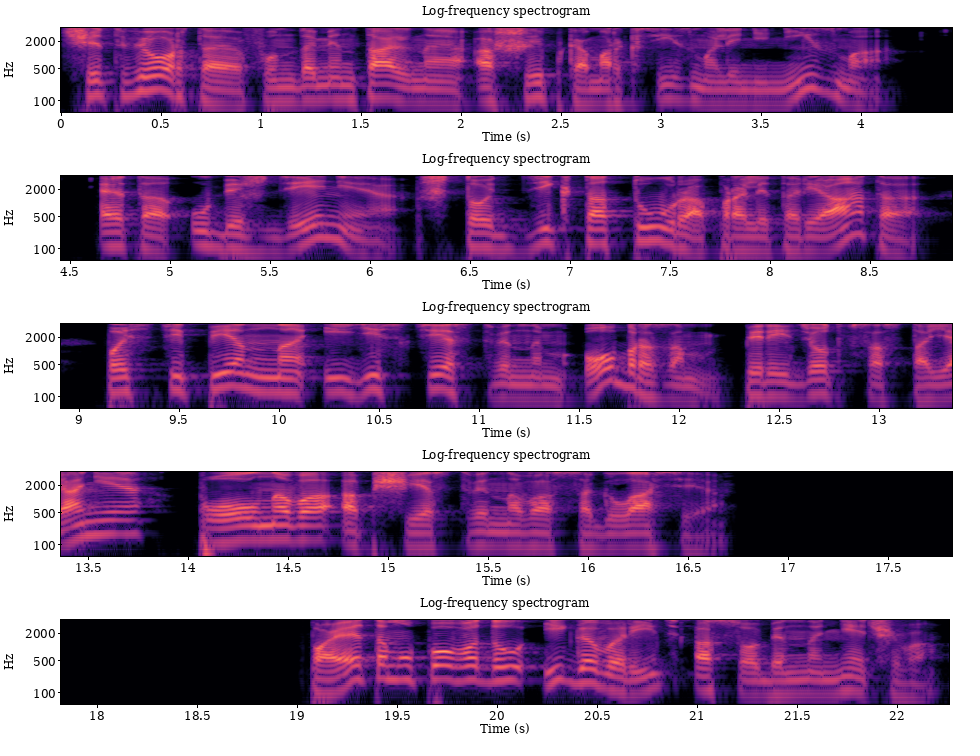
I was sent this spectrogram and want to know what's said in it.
Четвертая фундаментальная ошибка марксизма-ленинизма – это убеждение, что диктатура пролетариата – постепенно и естественным образом перейдет в состояние полного общественного согласия. По этому поводу и говорить особенно нечего.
